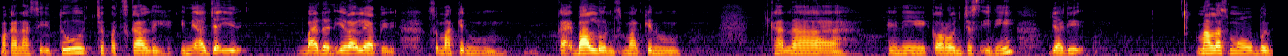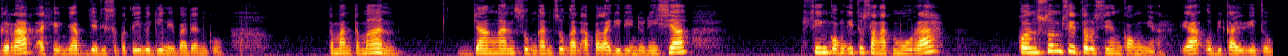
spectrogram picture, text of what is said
makan nasi itu cepat sekali. Ini aja badan Ira lihat ini semakin kayak balon semakin karena ini koronces ini jadi malas mau bergerak akhirnya jadi seperti begini badanku. Teman-teman jangan sungkan-sungkan apalagi di Indonesia singkong itu sangat murah konsumsi terus singkongnya ya ubi kayu itu.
